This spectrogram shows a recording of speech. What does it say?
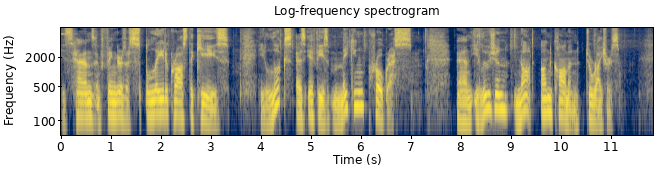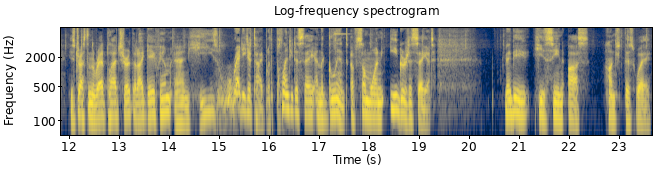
His hands and fingers are splayed across the keys. He looks as if he's making progress, an illusion not uncommon to writers. He's dressed in the red plaid shirt that I gave him, and he's ready to type with plenty to say and the glint of someone eager to say it. Maybe he's seen us hunched this way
